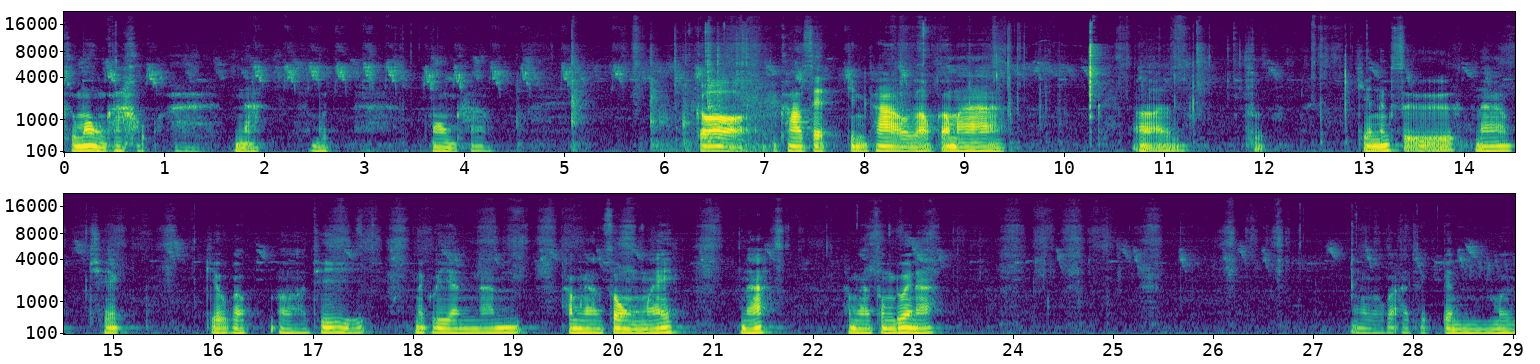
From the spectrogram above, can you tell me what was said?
คือหม้อหุงข้าวนะสมมติหม้อหุงข้าว ก็ข้าวเสร็จกินข้าวเราก็มาเเขียนหนังสือนะครับเช็คเกี่ยวกับที่นักเรียนนั้นทำงานส่งไหมนะำงานส่งด้วยนะ เราก็อาจจะเป็นมือ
